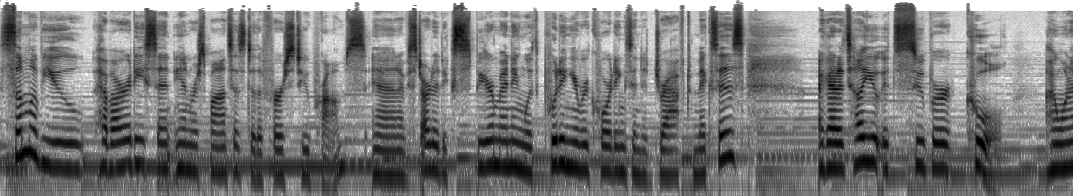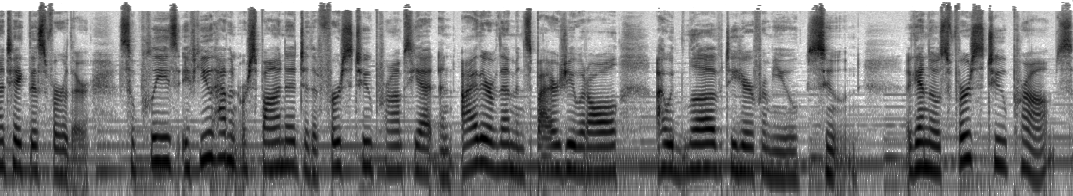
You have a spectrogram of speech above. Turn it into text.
Some of you have already sent in responses to the first two prompts, and I've started experimenting with putting your recordings into draft mixes. I gotta tell you, it's super cool. I want to take this further. So please, if you haven't responded to the first two prompts yet and either of them inspires you at all, I would love to hear from you soon. Again, those first two prompts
